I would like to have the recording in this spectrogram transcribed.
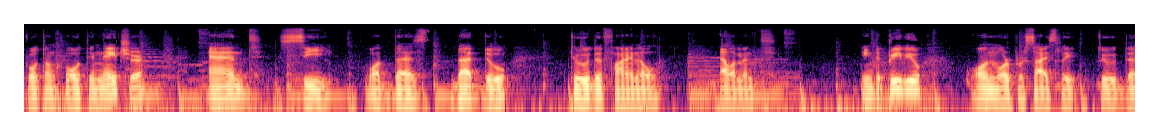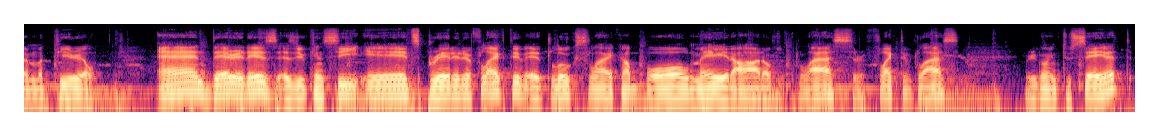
quote unquote, in nature and see what does that do to the final element in the preview on more precisely to the material and there it is. As you can see it's pretty reflective. It looks like a ball made out of glass reflective glass. We're going to save it.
